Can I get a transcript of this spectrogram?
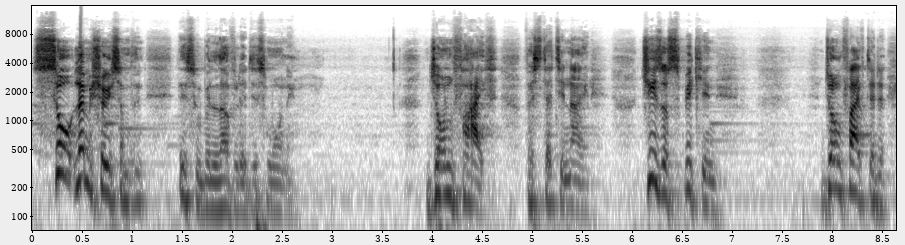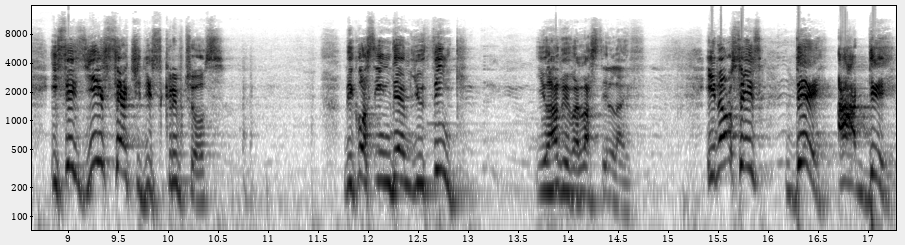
So let me show you something. This will be lovely this morning. John 5, verse 39. Jesus speaking. John 5 39. He says, Ye search the scriptures because in them you think you have everlasting life. He now says, They are they,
